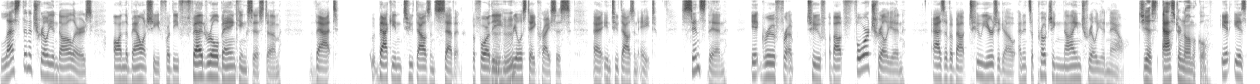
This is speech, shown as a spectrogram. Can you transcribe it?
less than a trillion dollars on the balance sheet for the federal banking system that back in 2007 before the Mhm. real estate crisis uh, in 2008. Since then, it grew from to about 4 trillion as of about 2 years ago and it's approaching 9 trillion now. Just astronomical. It is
